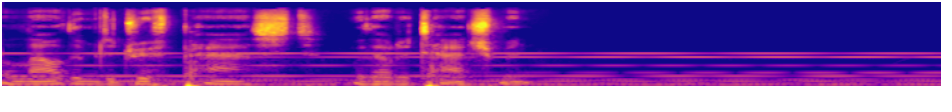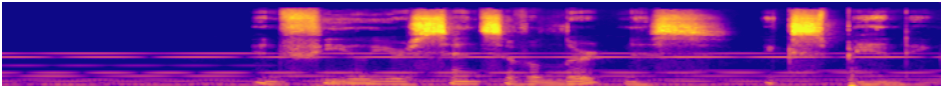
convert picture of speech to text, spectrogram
Allow them to drift past without attachment. And feel your sense of alertness expanding.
